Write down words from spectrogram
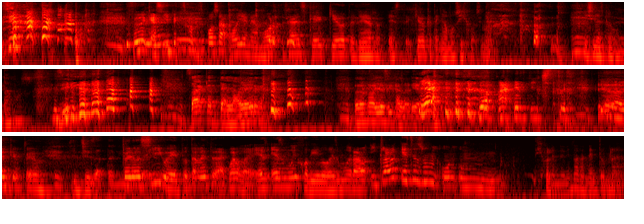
Sí. Tú de que así te dices con tu esposa, oye, mi amor, ¿sabes qué? Quiero tener, este, quiero que tengamos hijos, ¿no? Y si les preguntamos. sí. Sácate a la verga. Pero no, yo sí jalaría. es pinches. Ay, qué pedo. Pinche. Pero sí, güey, totalmente de acuerdo. güey. Es, es muy jodido, es muy raro. Y claro que este es un. un, un híjole, me vino a la mente una,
